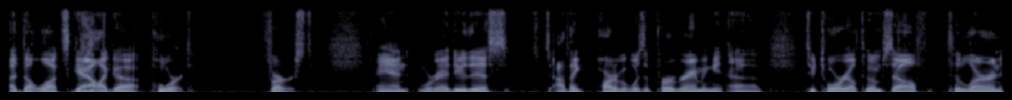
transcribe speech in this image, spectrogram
a deluxe Galaga port first, and we're going to do this." I think part of it was a programming uh, tutorial to himself to learn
